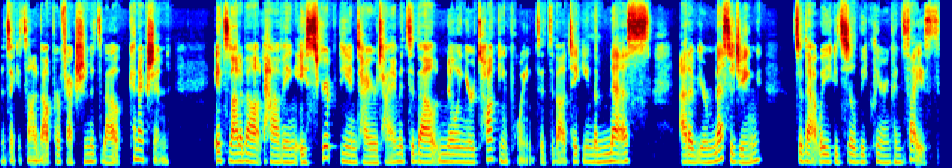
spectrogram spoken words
It's like it's not about perfection, it's about connection. It's not about having a script the entire time. It's about knowing your talking points. It's about taking the mess out of your messaging so that way you could still be clear and concise.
